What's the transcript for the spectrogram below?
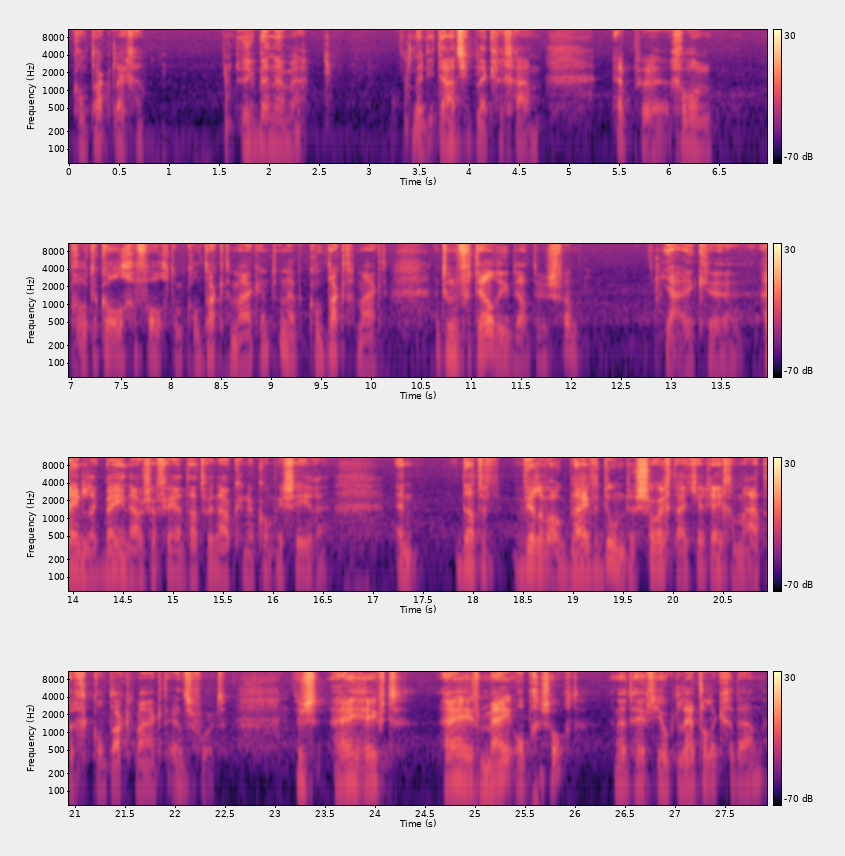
contact leggen. Dus ik ben naar mijn meditatieplek gegaan. Heb uh, gewoon protocol gevolgd om contact te maken. En toen heb ik contact gemaakt. En toen vertelde hij dat dus van... Ja, ik, uh, eindelijk ben je nou zover dat we nou kunnen communiceren. En dat willen we ook blijven doen. Dus zorg dat je regelmatig contact maakt enzovoort. Dus hij heeft, hij heeft mij opgezocht. En dat heeft hij ook letterlijk gedaan.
